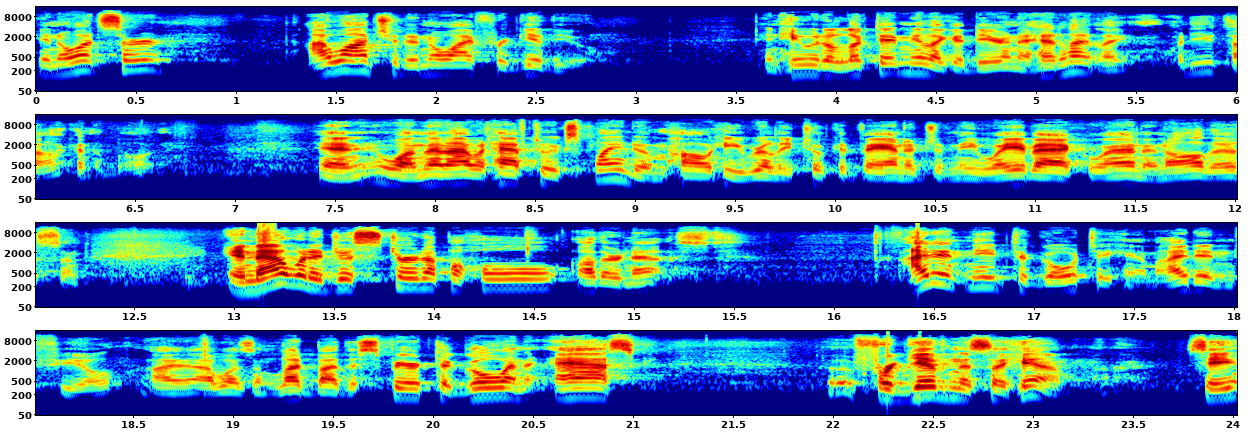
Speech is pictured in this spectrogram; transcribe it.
You know what, sir? I want you to know I forgive you. And he would have looked at me like a deer in a headlight, like, What are you talking about? And, well, and then I would have to explain to him how he really took advantage of me way back when and all this. And, and that would have just stirred up a whole other nest. I didn't need to go to him. I didn't feel, I, I wasn't led by the Spirit to go and ask forgiveness of him. See,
